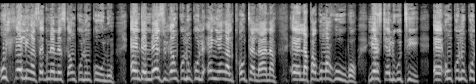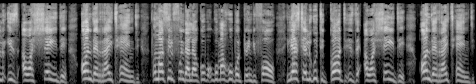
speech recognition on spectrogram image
uhleli ngasekunene sikaNkuluNkulu and nezwi ilizwi likaNkuluNkulu engiye ngaliquote lana eh lapha kumahubo liyasitshela ukuthi eh uNkulunkulu is our shade on the right hand. Uma silifunda la kumahubo 24 liyasitshela ukuthi God is the, our shade on the right hand.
